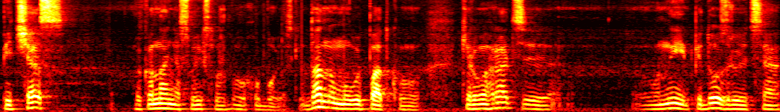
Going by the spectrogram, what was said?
під час виконання своїх службових обов'язків. В даному випадку кіровоградці вони підозрюються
